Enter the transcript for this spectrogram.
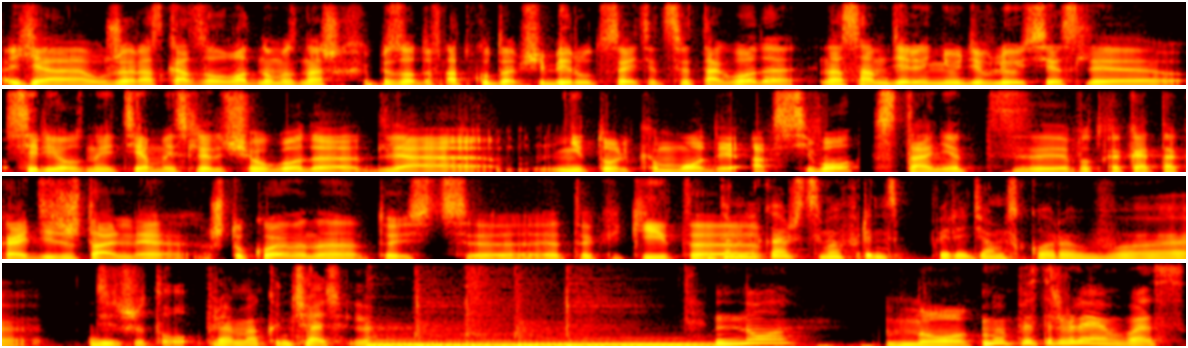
Я уже рассказывал в одном из наших эпизодов, откуда вообще берутся эти цвета года. На самом деле не удивлюсь, если серьезной темой следующего года для не только моды, а всего станет э, вот какая-то такая диджитальная штуковина. То есть э, это какие-то... Да, мне кажется, мы, в принципе, перейдем скоро в digital, прямо окончательно. Но... Но... Мы поздравляем вас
